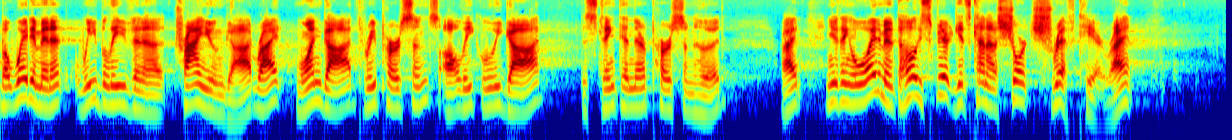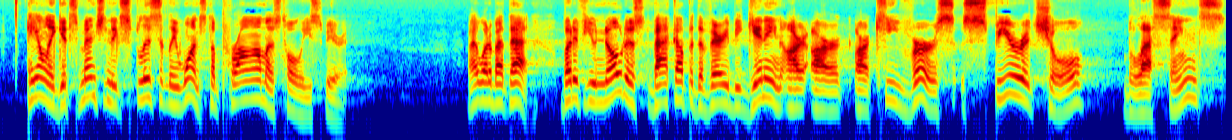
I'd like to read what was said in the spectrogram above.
but wait a minute, we believe in a triune God, right? One God, three persons, all equally God, distinct in their personhood right? And you think, well, wait a minute, the Holy Spirit gets kind of short shrift here, right? He only gets mentioned explicitly once, the promised Holy Spirit. Right? What about that? But if you noticed back up at the very beginning, our, our, our key verse, spiritual blessings.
